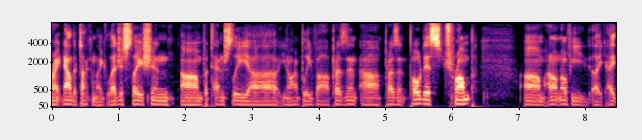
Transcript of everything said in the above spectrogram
right now, they're talking like legislation, um, potentially. Uh, you know, I believe uh, President uh, President POTUS Trump. Um, I don't know if he like I,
